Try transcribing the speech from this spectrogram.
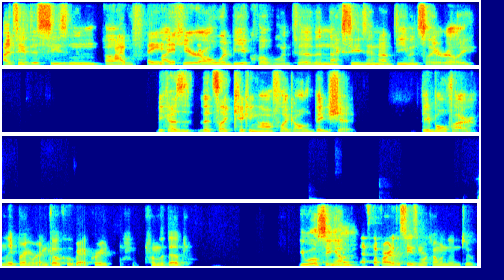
I'd say this season of My it- Hero would be equivalent to the next season of Demon Slayer, really. Because it's like kicking off like all the big shit. They both are. And they bring Rengoku back, right? From the dead. You will see him. That's the part of the season we're coming into.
